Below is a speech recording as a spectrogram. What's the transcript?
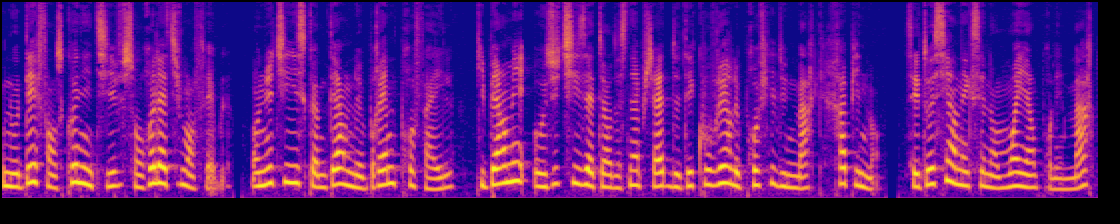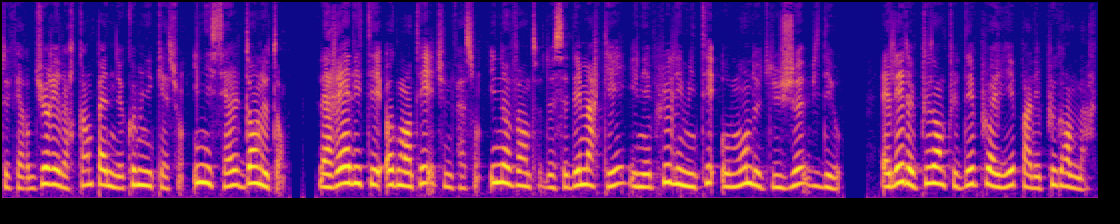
où nos défenses cognitives sont relativement faibles. On utilise comme terme le brain profile qui permet aux utilisateurs de Snapchat de découvrir le profil d'une marque rapidement. C'est aussi un excellent moyen pour les marques de faire durer leur campagne de communication initiale dans le temps. La réalité augmentée est une façon innovante de se démarquer et n'est plus limitée au monde du jeu vidéo. Elle est de plus en plus déployée par les plus grandes marques.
